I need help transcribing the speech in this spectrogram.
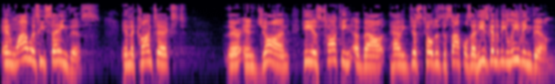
And why was he saying this? In the context there in John, he is talking about having just told his disciples that he's going to be leaving them.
